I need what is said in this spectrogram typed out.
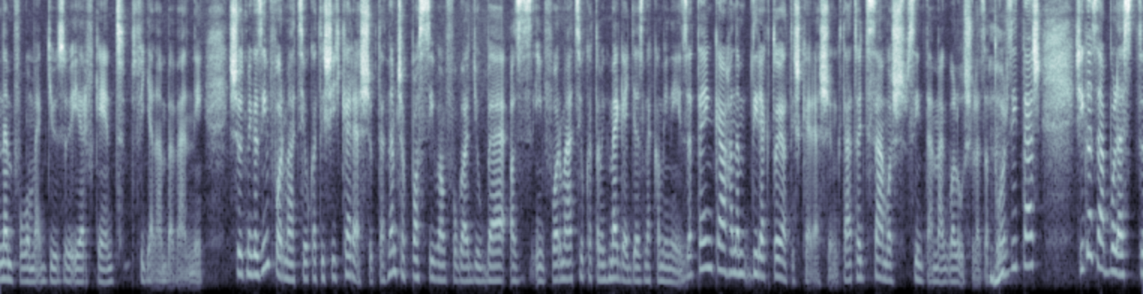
nem fogom meggyőző érvként figyelembe venni. Sőt, még az információkat is így keressük, tehát nem csak passzívan fogadjuk be az információkat, amik megegyeznek a mi nézeteinkkel, hanem direkt olyat is keresünk. Tehát, hogy számos szinten megvalósul ez a mhm. torzítás. És igazából ezt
